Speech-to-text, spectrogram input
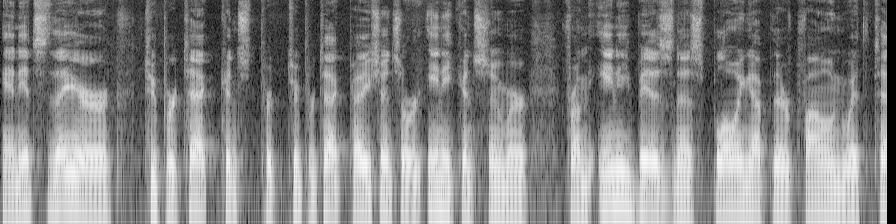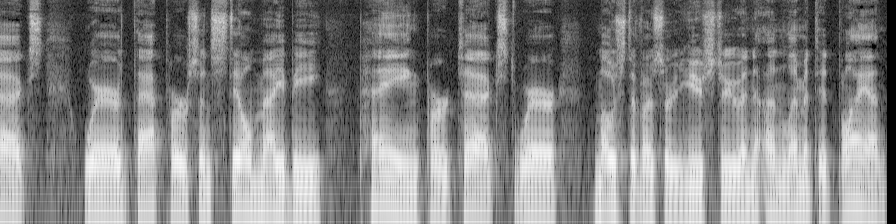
and it's there to protect to protect patients or any consumer from any business blowing up their phone with text where that person still may be paying per text where most of us are used to an unlimited plan.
